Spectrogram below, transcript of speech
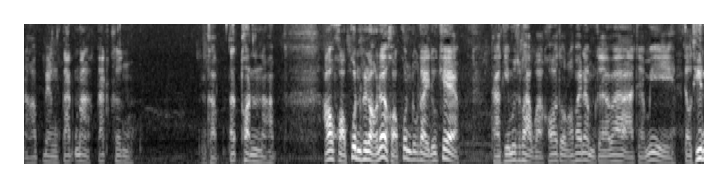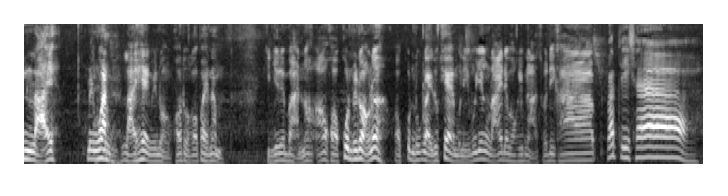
นะครับ แบ่งตัดมากตัดครึ่งนะครับ ตัดทอนนะครับ เอาขอบคุณพี่น้องเด้อขอบคุณทุกท่านทุกแค่ถ้ากินมุสภาพกับขอตัวขาไปนำแต่ว่าอาจจะมีเจ้าทินหลายแมงวันหลายแห้งพี่น้องขอตัวขาไปนำกินอยู่ในบ้านเนาะเอาขอบคุณพี่น้องเด้อขอบคุณทุกไลค์ทุกแค่มื้อนี้บ่ยังหลายเดี๋ยวบอกคลิปหน้าสวัสดีครับสวัสดีค่ะ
